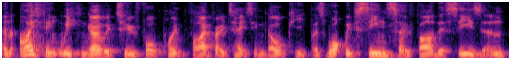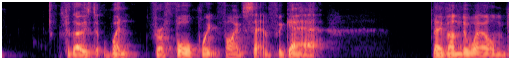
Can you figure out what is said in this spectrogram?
And I think we can go with two 4.5 rotating goalkeepers. What we've seen so far this season, for those that went for a 4.5 set and forget, they've underwhelmed.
